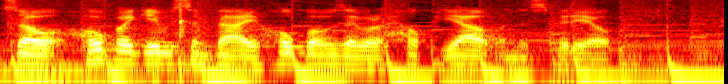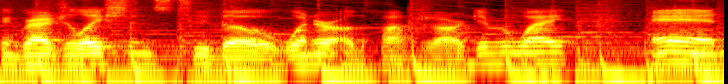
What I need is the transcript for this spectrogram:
So hope I gave you some value. Hope I was able to help you out in this video. Congratulations to the winner of the $500 giveaway, and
